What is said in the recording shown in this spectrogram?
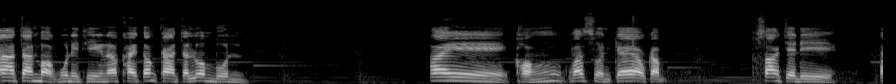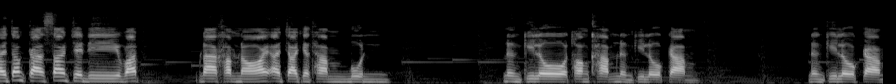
อาจารย์บอกบุญอีกทีนะใครต้องการจะร่วมบุญ ให้ของวัดสวนแก้วกับสร้างเจดีย์ใครต้องการสร้างเจดีย์วัดนาคำน้อย อาจารย์จะทำบุญหนึ่งกิโลทองคำหนึ่งกิโลกรัมหนึ่งกิโลกรัม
